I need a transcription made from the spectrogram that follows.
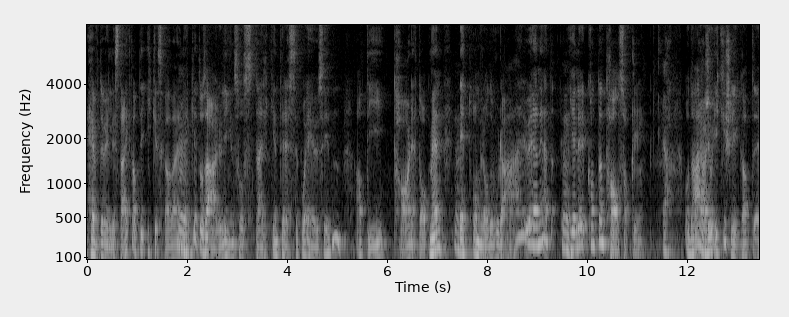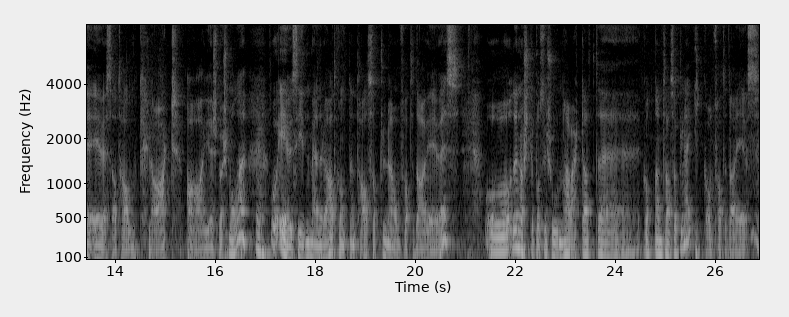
hevde veldig sterkt at det ikke skal være Mm. dekket. Og så er det vel ingen så sterk interesse på EU-siden at de tar dette opp. Men Mm. et område hvor det er uenighet, gjelder kontinentalsokkelen. Ja. Og der er det jo ikke slik at eh, EØS-avtalen klart avgjør spørsmålet. Og EU-siden mener da at kontinentalsokkelen er omfattet av EØS. Og den norske posisjonen har vært at eh, kontinentalsokkelen er ikke omfattet av E EØS.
